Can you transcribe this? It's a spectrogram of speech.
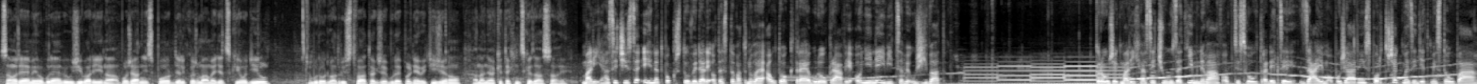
Samozřejmě my ho budeme využívat i na požární sport, jelikož máme dětský oddíl, budou dva družstva, takže bude plně vytíženo a na nějaké technické zásahy. Malí hasiči se i hned po křtu vydali otestovat nové auto, které budou právě oni nejvíce využívat. Kroužek malých hasičů zatím nemá v obci svou tradici. Zájem o požární sport však mezi dětmi stoupá.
